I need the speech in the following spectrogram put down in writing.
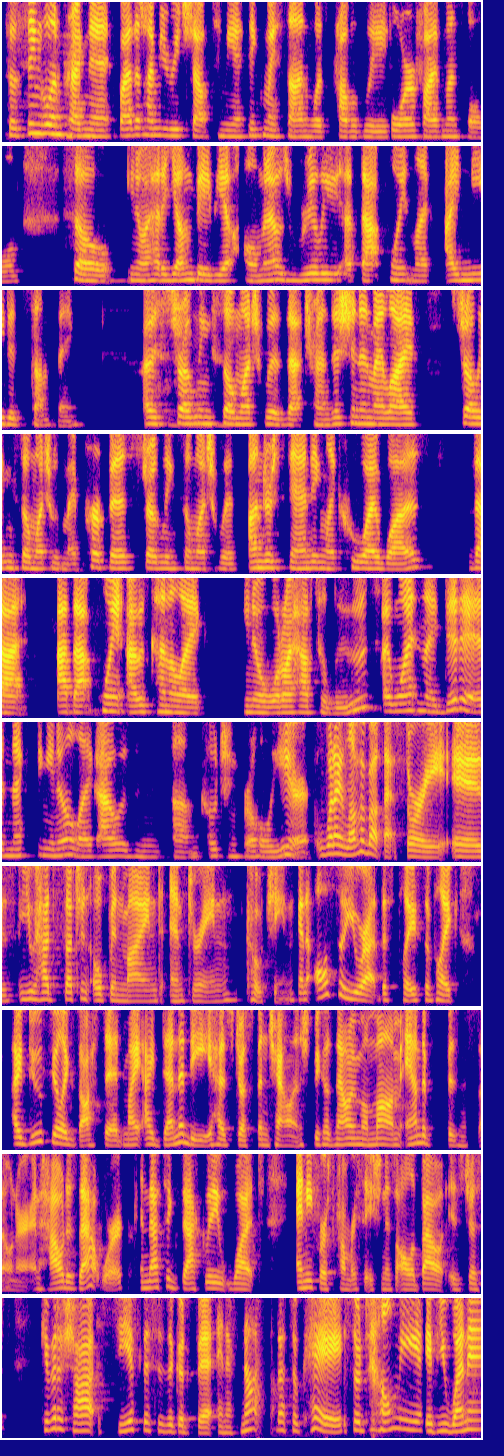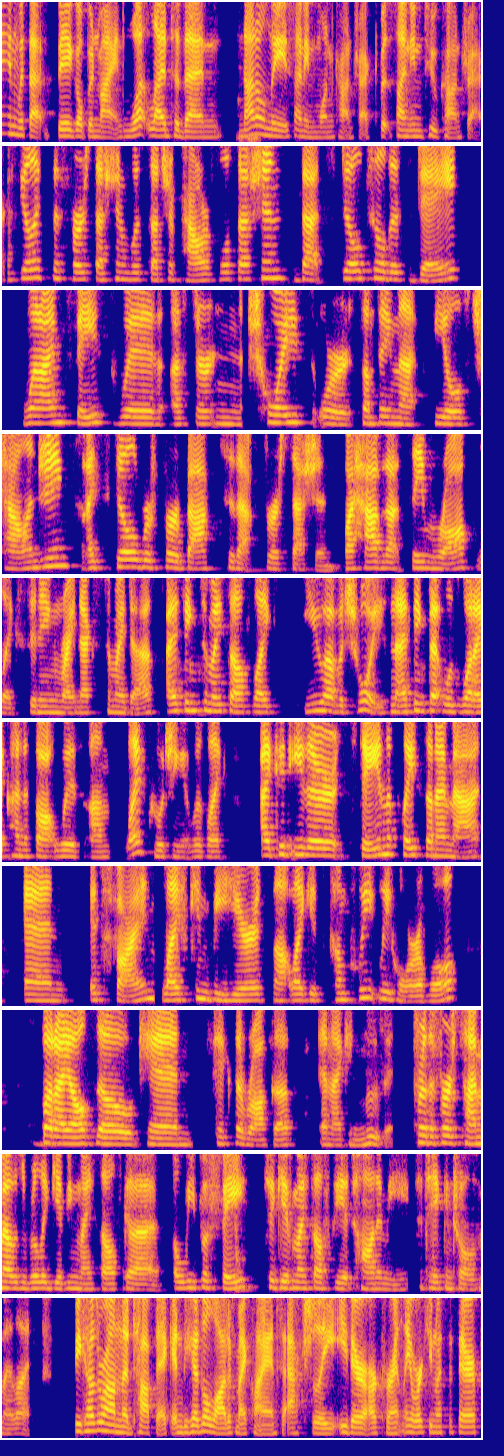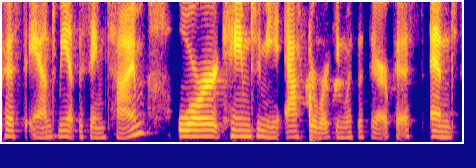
So, single and pregnant, by the time you reached out to me, I think my son was probably four or five months old. So, you know, I had a young baby at home, and I was really at that point like I needed something. I was struggling so much with that transition in my life, struggling so much with my purpose, struggling so much with understanding like who I was that at that point I was kind of like, you know, what do I have to lose? I went and I did it. And next thing you know, like I was in um, coaching for a whole year. What I love about that story is you had such an open mind entering coaching. And also, you were at this place of like, I do feel exhausted. My identity has just been challenged because now I'm a mom and a business owner. And how does that work? And that's exactly what any first conversation is all about is just give it a shot, see if this is a good fit. And if not, that's okay. So tell me if you went in with that big open mind, what led to then not only signing one contract, but signing two contracts? I feel like the first session was such a powerful session that still till this day, when I'm faced with a certain choice or something that feels challenging, I still refer back to that first session. I have that same rock like sitting right next to my desk. I think to myself, like, you have a choice. And I think that was what I kind of thought with um, life coaching. It was like, I could either stay in the place that I'm at and it's fine. Life can be here. It's not like it's completely horrible, but I also can pick the rock up and I can move it. For the first time, I was really giving myself a, a leap of faith to give myself the autonomy to take control of my life because we're on the topic and because a lot of my clients actually either are currently working with a therapist and me at the same time or came to me after working with a therapist. And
